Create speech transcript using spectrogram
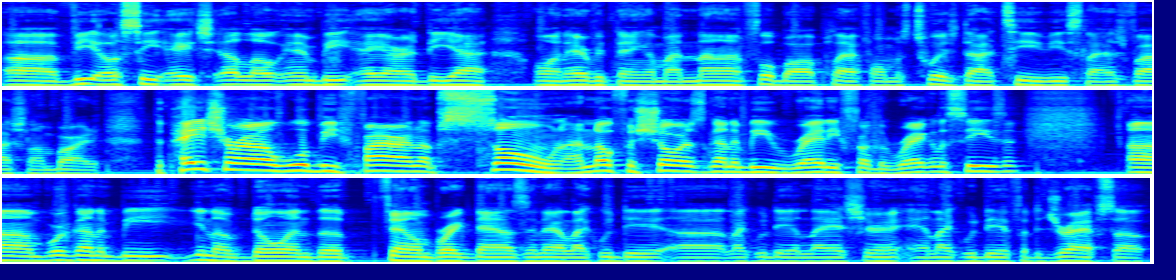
uh, V O C H L O M B A R D I on everything. And my non-football platform is twitch.tv slash Voch Lombardi. The Patreon will be firing up soon. I know for sure it's going to be ready for the regular season. Um, we're gonna be, you know, doing the film breakdowns in there like we did, uh, like we did last year, and like we did for the draft. So,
